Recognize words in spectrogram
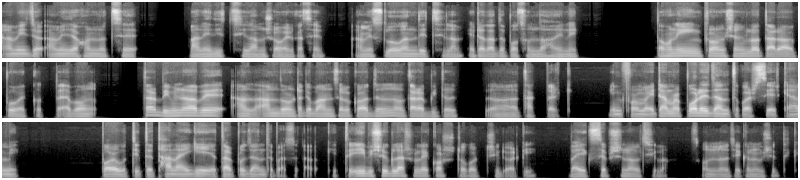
আমি য আমি যখন হচ্ছে পানি দিচ্ছিলাম সবার কাছে, আমি স্লোগান দিচ্ছিলাম, এটা তাদের পছন্দ হয়নি। তখন এই ইনফরমেশনগুলো তারা প্রোভাইড করত এবং তারা বিভিন্নভাবে আন, আন্দোলনটাকে বানচাল করার জন্য তারা ভিতরে থাকতো আর কি ইনফর্ম এটা আমরা পরে জানতে পারছি আর কি আমি। পরবর্তীতে থানায় গিয়ে তারপর জানতে পারছি কিন্তু তো এই বিষয়গুলো আসলে কষ্টকর ছিল আর কি বা এক্সেপশনাল ছিল অন্য যে কোনো বিষয় থেকে।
